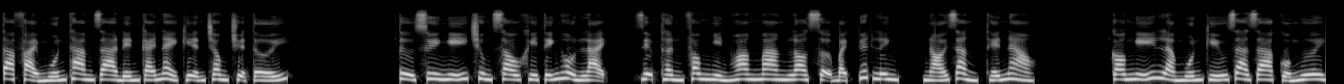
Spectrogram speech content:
ta phải muốn tham gia đến cái này kiện trong chuyện tới. Từ suy nghĩ chung sau khi tính hồn lại, Diệp Thần Phong nhìn hoang mang lo sợ Bạch Tuyết Linh, nói rằng, thế nào? Có nghĩ là muốn cứu gia gia của ngươi?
